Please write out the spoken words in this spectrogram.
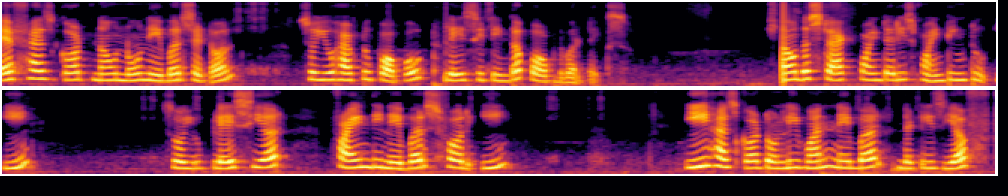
F has got now no neighbors at all. So you have to pop out place it in the popped vertex. Now the stack pointer is pointing to E. So you place here Find the neighbors for E. E has got only one neighbor that is F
